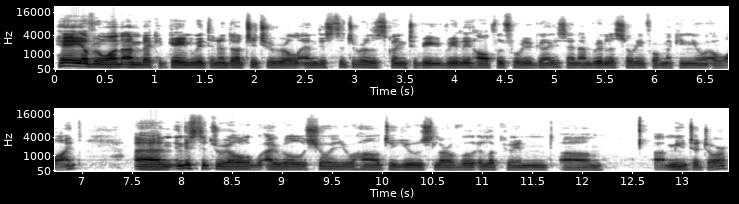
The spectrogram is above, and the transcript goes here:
Hey everyone, I'm back again with another tutorial and this tutorial is going to be really helpful for you guys and I'm really sorry for making you a white. And in this tutorial, I will show you how to use Laravel Eloquent um, uh, mutator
